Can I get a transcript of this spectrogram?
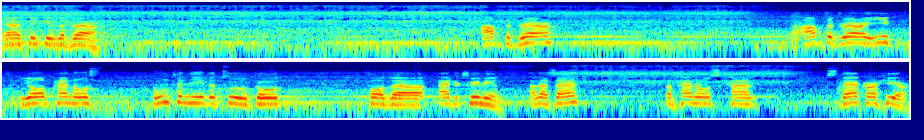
Yes, this is the dryer. After dryer, after dryer, if your panels don't need to go for the edge trimming, understand? The panels can stack here.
